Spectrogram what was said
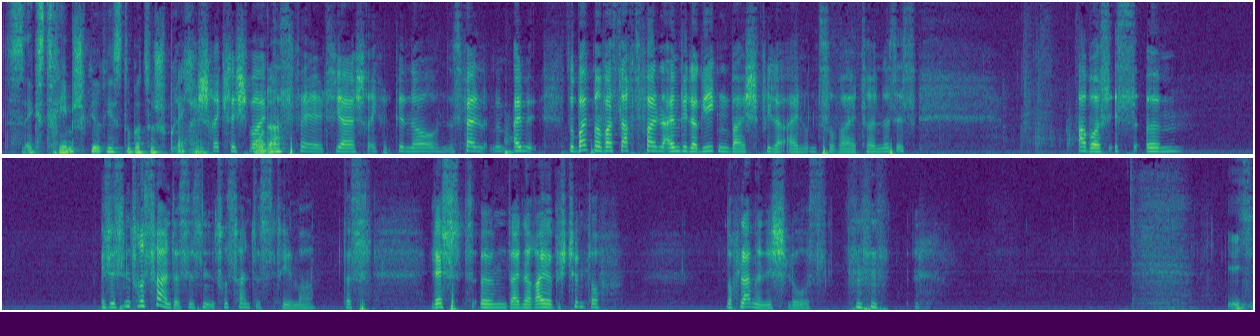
dass es extrem schwierig ist, darüber zu sprechen. Ja, schrecklich weites Feld. Ja, schrecklich, genau. Das fällt, sobald man was sagt, fallen einem wieder Gegenbeispiele ein und so weiter. Und das ist, aber es ist, ähm, es ist interessant. Es ist ein interessantes Thema. Das lässt ähm, deine Reihe bestimmt noch, noch lange nicht los. ich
